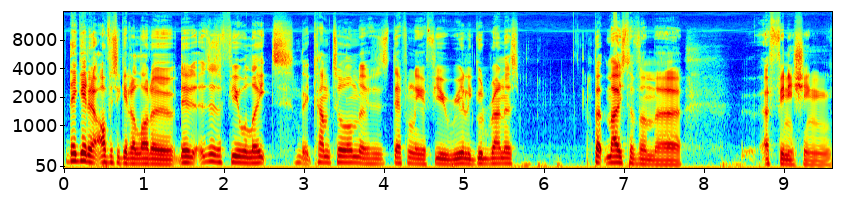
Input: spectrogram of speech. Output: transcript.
they get a, obviously get a lot of there's, there's a few elites that come to them. There's definitely a few really good runners, but most of them are, are finishing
